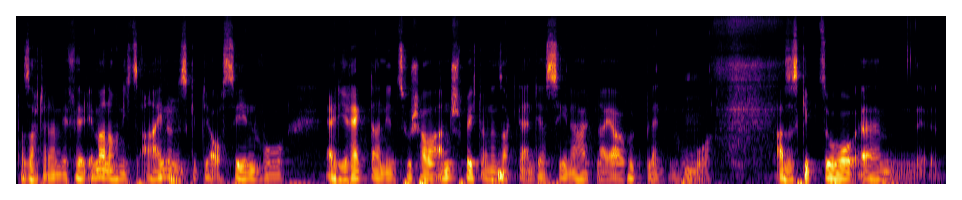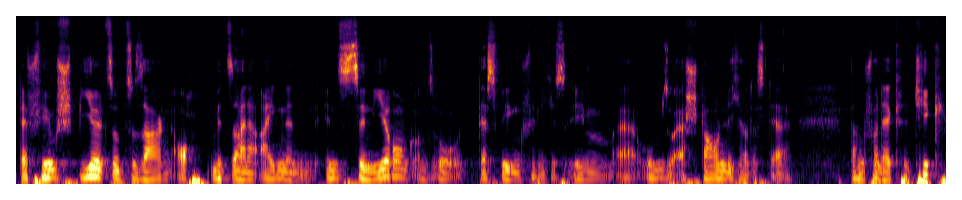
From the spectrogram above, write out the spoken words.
da sagt er dann, mir fällt immer noch nichts ein und es gibt ja auch Szenen, wo er direkt dann den Zuschauer anspricht und dann sagt er in der Szene halt, naja, Rückblendenhumor. Mhm. Also es gibt so, ähm, der Film spielt sozusagen auch mit seiner eigenen Inszenierung und so. Deswegen finde ich es eben äh, umso erstaunlicher, dass der dann von der Kritik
